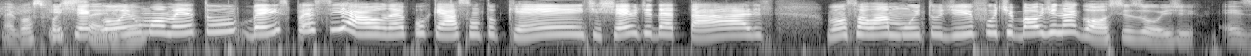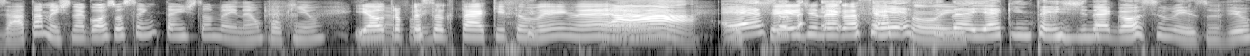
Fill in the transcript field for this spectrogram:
O negócio foi e chegou sério, em um momento bem especial, né? Porque é assunto quente, cheio de detalhes. Vamos falar muito de futebol de negócios hoje. Exatamente. Negócio você entende também, né? Um pouquinho. e a outra foi. pessoa que tá aqui também, né? ah! É essa cheio de negociações. Esse daí é que entende de negócio mesmo, viu?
